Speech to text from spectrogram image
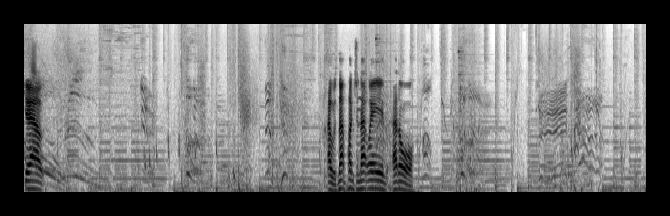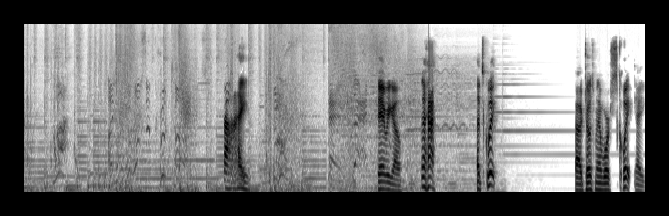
Get out. I was not punching that way at all. Die. There we go. That's quick. Our Toastman works quick. Hey.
